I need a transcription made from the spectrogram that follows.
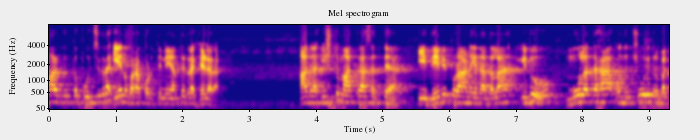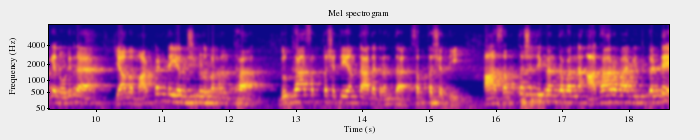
ಮಾರ್ಗಕ್ಕೆ ಪೂಜಿಸಿದ್ರೆ ಏನು ಹೊರ ಕೊಡ್ತೀನಿ ಅಂತ ಇದ್ರಾಗ ಹೇಳ್ಯಾರ. ಆದ್ರೆ ಇಷ್ಟು ಮಾತ್ರ ಸತ್ಯ. ಈ ದೇವಿ ಪುರಾಣ ಏನದಲ್ಲ, ಇದು ಮೂಲತಃ ಒಂದು ಚೂರು ಇದ್ರ ಬಗ್ಗೆ ನೋಡಿದ್ರೆ ಯಾವ ಮಾರ್ಕಂಡೇಯ ಋಷಿಗಳು ಬರೆದಂತಹ ದುರ್ಗಾ ಸಪ್ತಶತಿ ಅಂತ ಆದ ಗ್ರಂಥ, ಸಪ್ತಶತಿ. ಆ ಸಪ್ತಶತಿ ಗ್ರಂಥವನ್ನ ಆಧಾರವಾಗಿಟ್ಕೊಂಡೇ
